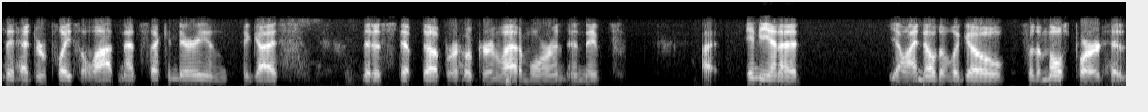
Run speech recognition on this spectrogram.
State had to replace a lot in that secondary, and the guys that have stepped up are Hooker and Lattimore, and, and they've uh, Indiana. You know, I know that Lagow, for the most part, has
